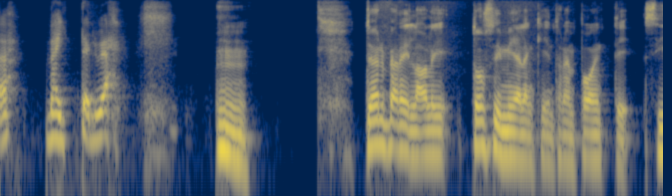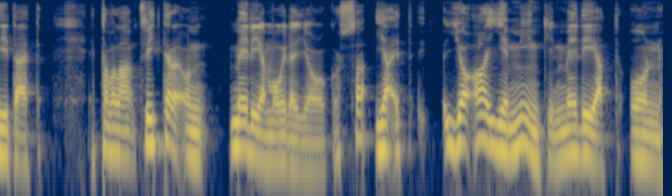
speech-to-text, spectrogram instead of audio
äh, väittelyä. Mm. Turnbergillä oli tosi mielenkiintoinen pointti siitä, että, että tavallaan Twitter on media muiden joukossa ja että jo aiemminkin mediat on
